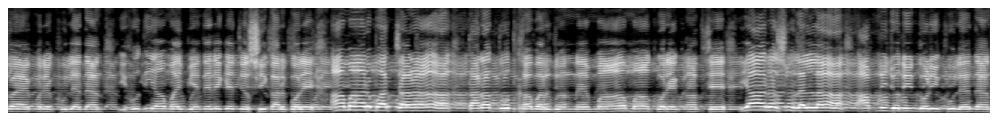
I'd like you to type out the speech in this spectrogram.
দয়া করে খুলে দেন, ইহুদি আমায় বেঁধে রেখেছে, শিকার করে। আমার বাচ্চারা, তারা দুধ খাবার জন্য মা মা করে কাঁদছে। ইয়া রাসূলুল্লাহ, আপনি যদি দড়ি খুলে দেন,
